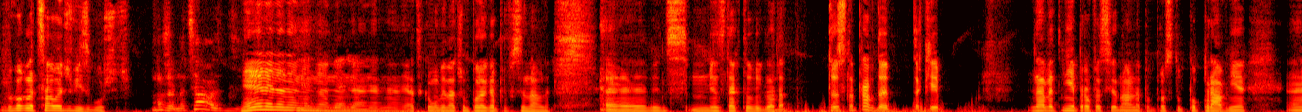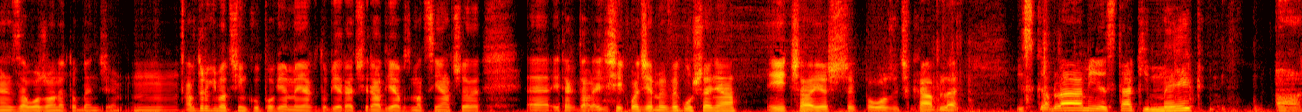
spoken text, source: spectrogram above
by w ogóle całe drzwi zgłuszyć. Możemy całe. Nie, nie, nie, nie, nie, nie, nie, nie, nie, nie, nie. Ja tylko mówię na czym polega profesjonalne. E, więc, więc tak to wygląda. To jest naprawdę takie nawet nieprofesjonalne, po prostu poprawnie e, założone to będzie. Mm, A w drugim odcinku powiemy jak dobierać radia, wzmacniacze e, i tak dalej. Dzisiaj kładziemy wygłuszenia i trzeba jeszcze położyć kable. I z kablami jest taki myk. O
